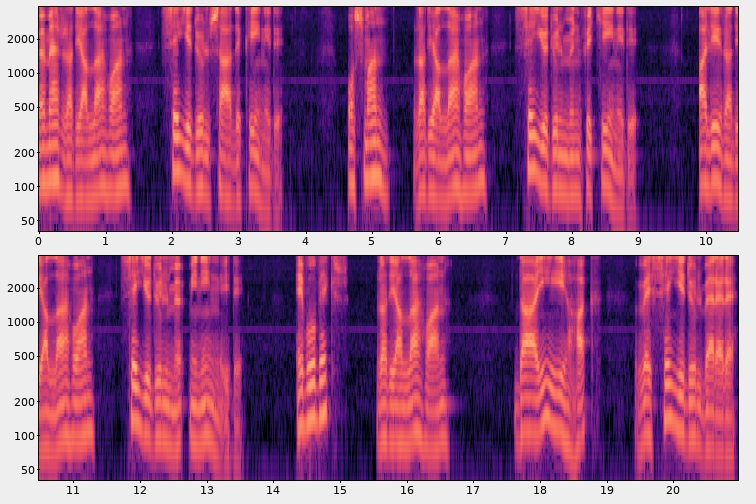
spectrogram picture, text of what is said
Ömer radıyallahu an seyyidül sadıkîn idi. Osman radıyallahu an seyyidül münfikîn idi. Ali radıyallahu an seyyidül müminin idi. Ebu Bekr radıyallahu an dâi hak ve seyyidül berere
